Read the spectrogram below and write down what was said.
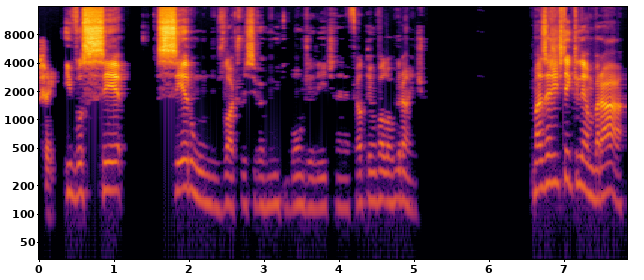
Sim. E você ser um slot receiver muito bom de elite na NFL tem um valor grande. Mas a gente tem que lembrar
